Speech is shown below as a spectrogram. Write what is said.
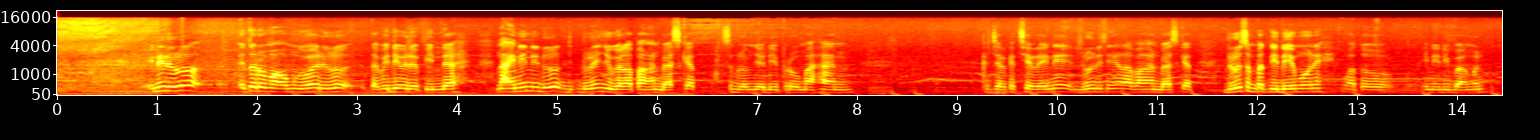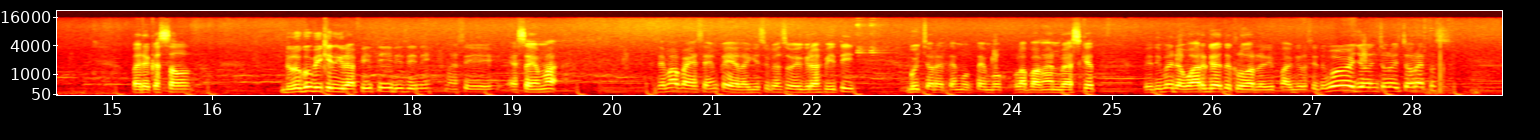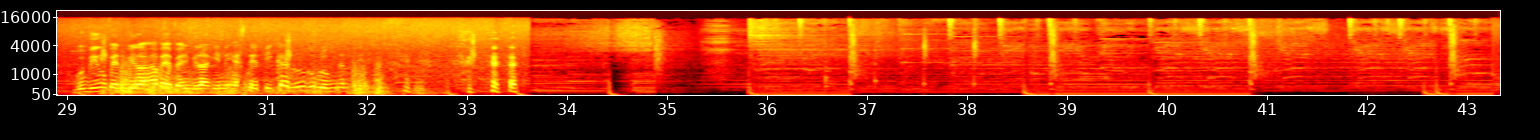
Ini dulu itu rumah om gue dulu tapi dia udah pindah. Nah ini nih dulu dulunya juga lapangan basket sebelum jadi perumahan kecil-kecil ini dulu di sini lapangan basket. Dulu sempet di demo nih waktu ini dibangun. Pada kesel. Dulu gue bikin graffiti di sini masih SMA SMA apa SMP ya lagi suka-suka graffiti. Gue coret tembok-tembok lapangan basket. Tiba-tiba ada warga tuh keluar dari pagar situ. Woi jalan coret-coret terus gue bingung pengen bilang apa ya pengen bilang ini estetika dulu gue belum ngerti.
